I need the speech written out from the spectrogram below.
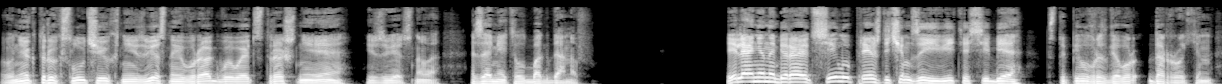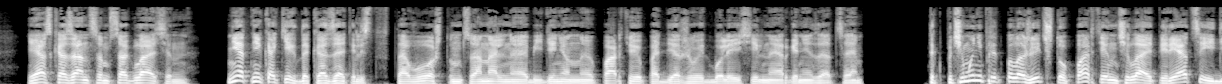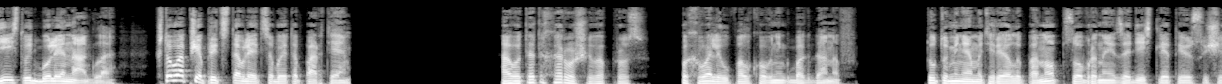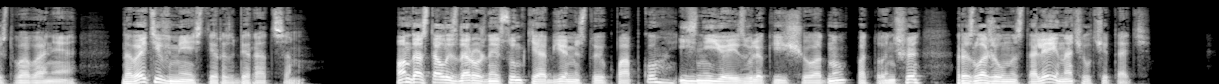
«В некоторых случаях неизвестный враг бывает страшнее известного», — заметил Богданов. «Или они набирают силу, прежде чем заявить о себе», — вступил в разговор Дорохин. «Я с казанцем согласен. Нет никаких доказательств того, что национальную объединенную партию поддерживает более сильная организация. Так почему не предположить, что партия начала операции и действовать более нагло? Что вообще представляет собой эта партия? А вот это хороший вопрос, похвалил полковник Богданов. Тут у меня материалы по НОП, собранные за 10 лет ее существования. Давайте вместе разбираться. Он достал из дорожной сумки объемистую папку, из нее извлек еще одну, потоньше, разложил на столе и начал читать.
